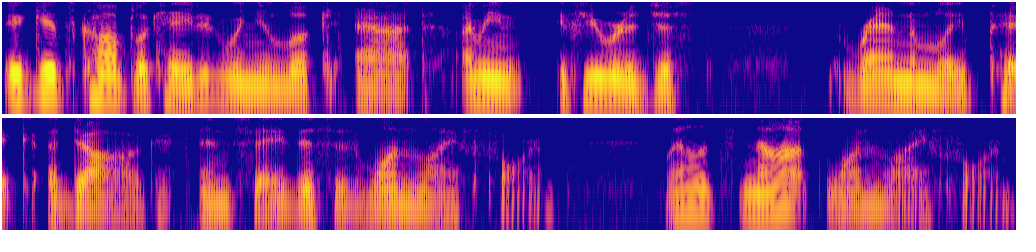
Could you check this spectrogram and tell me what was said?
it gets complicated when you look at, I mean, if you were to just randomly pick a dog and say this is one life form. Well, it's not one life form.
